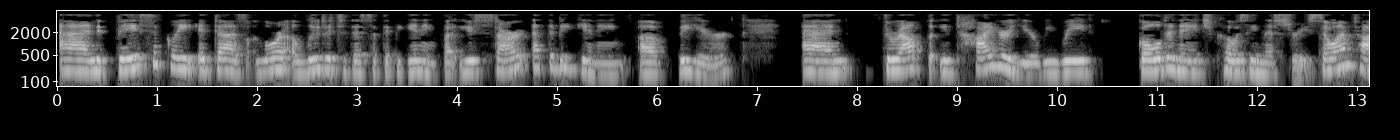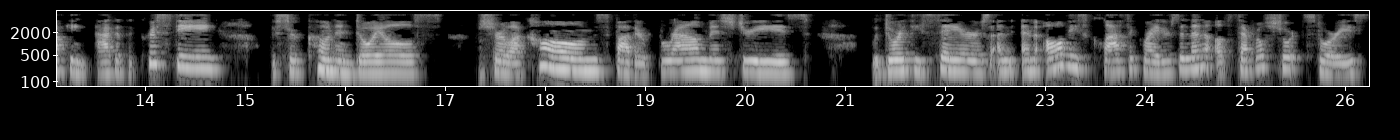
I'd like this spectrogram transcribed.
And basically it does, Laura alluded to this at the beginning, but you start at the beginning of the year and throughout the entire year we read Golden Age Cozy Mysteries. So I'm talking Agatha Christie, Sir Conan Doyle's Sherlock Holmes, Father Brown mysteries, Dorothy Sayers, and, and all these classic writers, and then several short stories.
